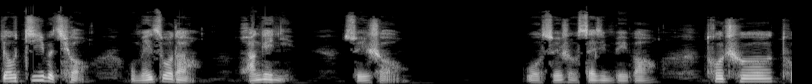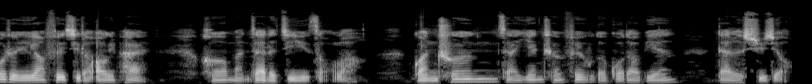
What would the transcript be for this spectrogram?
要鸡巴求，我没做到，还给你。”随手，我随手塞进背包，拖车拖着一辆废弃的奥利派和满载的记忆走了。管春在烟尘飞舞的国道边待了许久，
